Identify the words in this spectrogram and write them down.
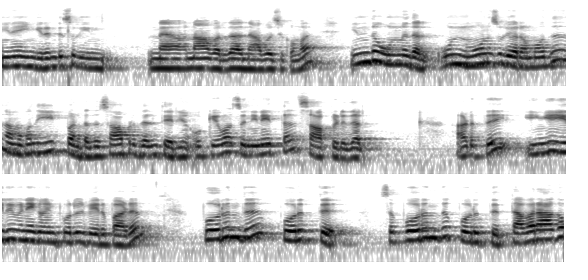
நினை இங்கே ரெண்டு சொல்லி நான் வருது அதை ஞாபகம் வச்சுக்கோங்க. இந்த உண்ணுதல் உண் மூணு சொல்லி வரும்போது நமக்கு வந்து ஈட் பண்ணுறது சாப்பிடுதல்னு தெரியும். ஓகேவா ஸோ நினைத்தல் சாப்பிடுதல். அடுத்து இங்கே இரு வினைகளின் பொருள் வேறுபாடு. பொருந்து பொறுத்து. ஸோ பொருந்து பொறுத்து. தவறாக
